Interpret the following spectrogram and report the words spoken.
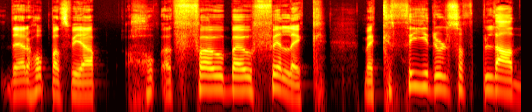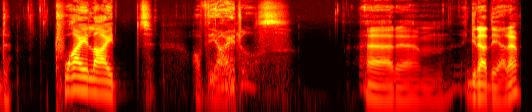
Där hoppas vi att Phobophilic med Cathedrals of Blood, Twilight of the Idols är ehm, um, graddigare.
